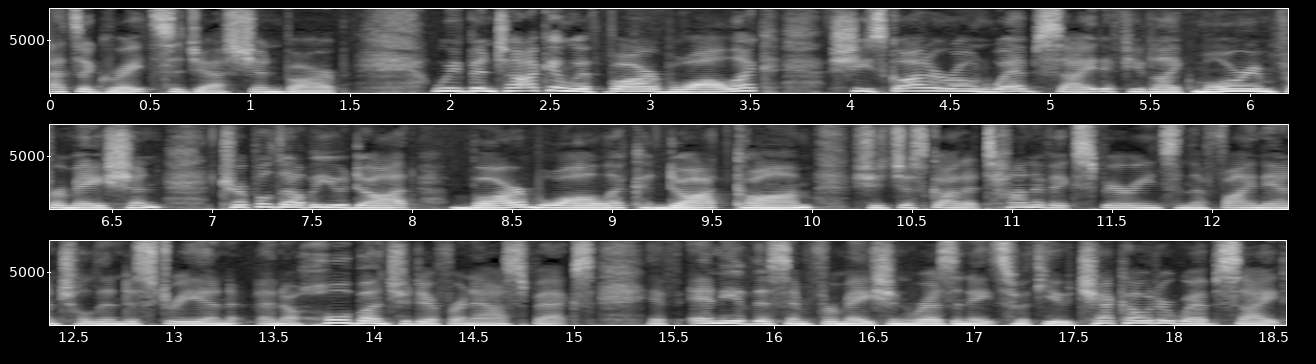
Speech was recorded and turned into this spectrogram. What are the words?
That's a great suggestion, Barb. We've been talking with Barb Wallach. She's got her own website if you'd like more information www.barbwallach.com. She's just got a ton of experience in the financial industry and, and a whole bunch of different aspects. If any of this information resonates with you, check out her website,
